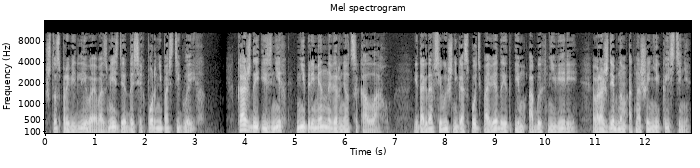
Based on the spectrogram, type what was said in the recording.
что справедливое возмездие до сих пор не постигло их. Каждый из них непременно вернется к Аллаху, и тогда Всевышний Господь поведает им об их неверии, враждебном отношении к истине,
